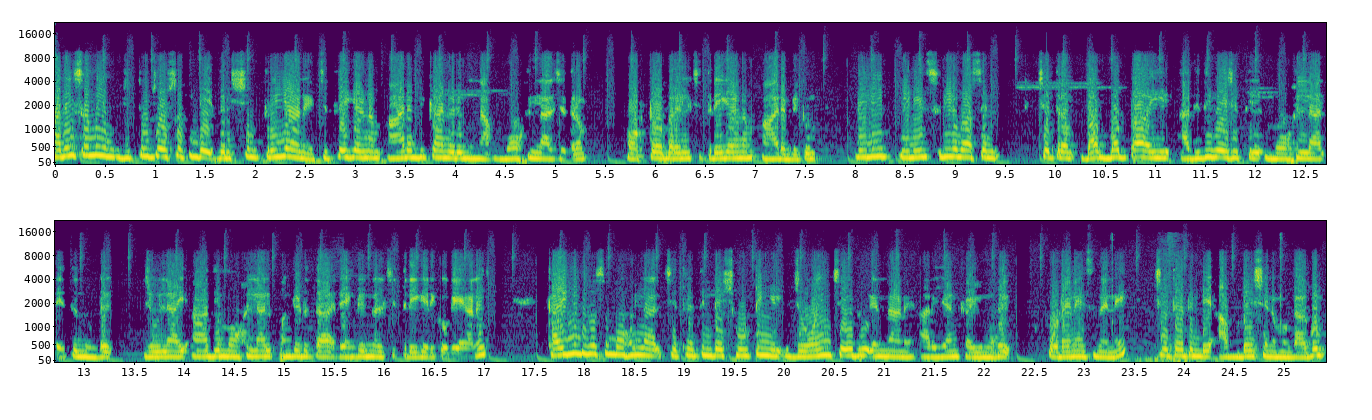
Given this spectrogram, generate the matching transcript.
അതേസമയം ജിത്തു ജോസഫിന്റെ ദൃശ്യം ത്രീ ആണ് ചിത്രീകരണം ആരംഭിക്കാനൊരുങ്ങുന്ന മോഹൻലാൽ ചിത്രം. ഒക്ടോബറിൽ ചിത്രീകരണം ആരംഭിക്കും. ദിലീപ് വിനീത് ശ്രീനിവാസൻ ചിത്രം ബബ്ബായി അതിഥി വേഷത്തിൽ മോഹൻലാൽ എത്തുന്നുണ്ട്. ജൂലൈ ആദ്യം മോഹൻലാൽ പങ്കെടുത്ത രംഗങ്ങൾ ചിത്രീകരിക്കുകയാണ്. കഴിഞ്ഞ ദിവസം മോഹൻലാൽ ചിത്രത്തിന്റെ ഷൂട്ടിംഗിൽ ജോയിൻ ചെയ്തു എന്നാണ് അറിയാൻ കഴിയുന്നത്. ഉടനെ തന്നെ ചിത്രത്തിന്റെ അപ്ഡേഷനും ഉണ്ടാകും.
